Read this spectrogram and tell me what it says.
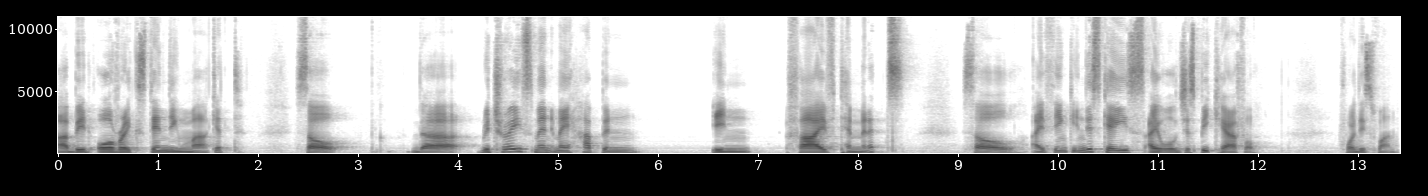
a bit overextending market. So the retracement may happen in 5-10 minutes. So I think in this case, I will just be careful for this one.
